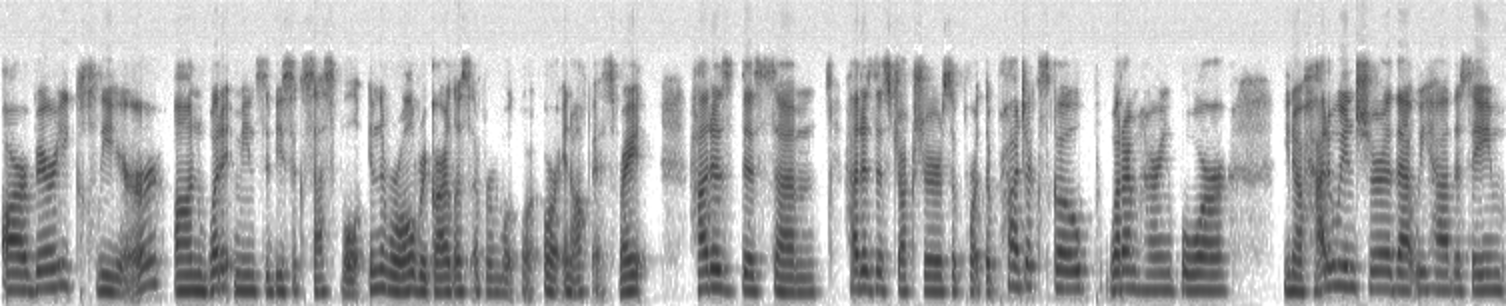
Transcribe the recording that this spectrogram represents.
are very clear on what it means to be successful in the role, regardless of remote or, or in office. Right? How does this um, how does this structure support the project scope? What I'm hiring for? You know how do we ensure that we have the same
